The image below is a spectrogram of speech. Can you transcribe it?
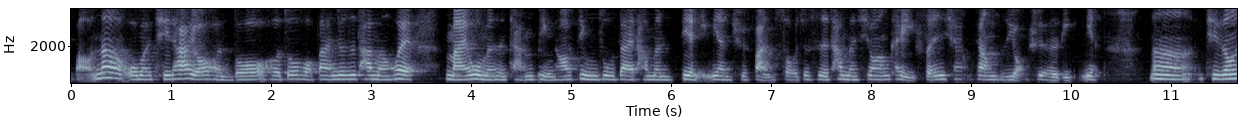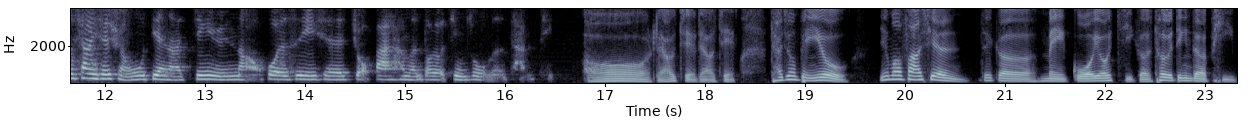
包。那我们其他有很多合作伙伴，就是他们会买我们的产品，然后进驻在他们店里面去贩售，就是他们希望可以分享这样子永续的理念。那其中像一些选物店啊、金鱼脑或者是一些酒吧，他们都有进驻我们的产品。哦，了解了解。台中朋友，你有没有发现这个美国有几个特定的品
